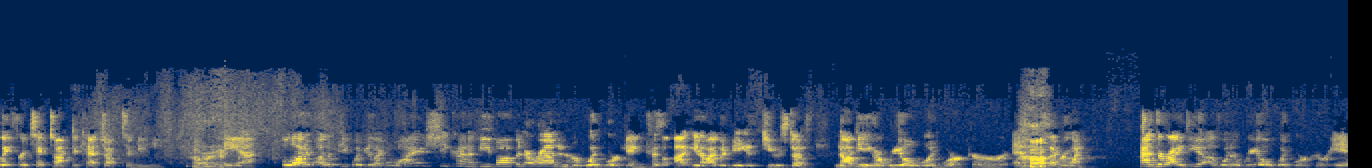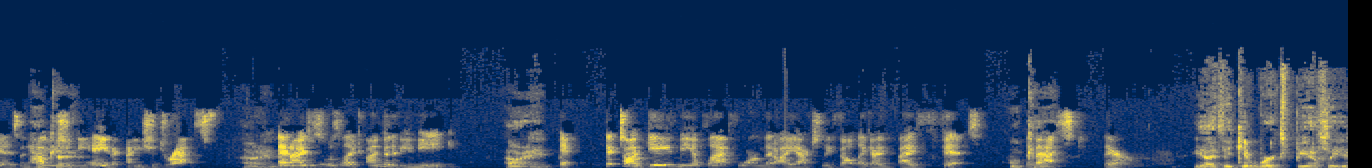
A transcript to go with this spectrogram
wait for TikTok to catch up to me. All right. And a lot of other people would be like, "Why is she kind of bebopping around in her woodworking?" Because you know, I would be accused of not being a real woodworker, and huh. everyone had their idea of what a real woodworker is and how okay. you should behave and how you should dress. And I just was like, I'm going to be me. All right. And TikTok gave me a platform that I actually felt like I, I fit okay. the best there. Yeah, I think it works beautifully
